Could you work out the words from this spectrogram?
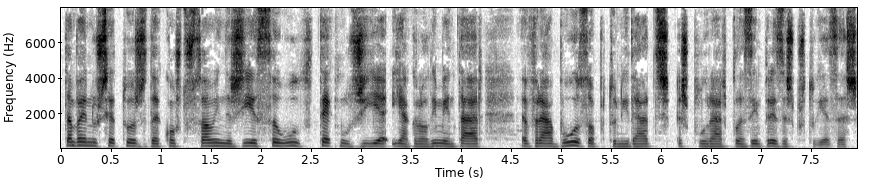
Também nos setores da construção, energia, saúde, tecnologia e agroalimentar haverá boas oportunidades a explorar pelas empresas portuguesas.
